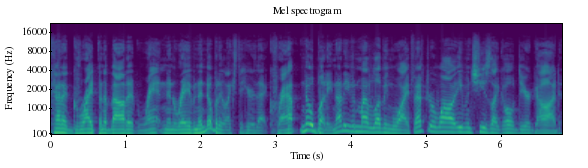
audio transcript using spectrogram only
kind of griping about it, ranting and raving. And nobody likes to hear that crap. Nobody, not even my loving wife. After a while, even she's like, oh, dear God.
